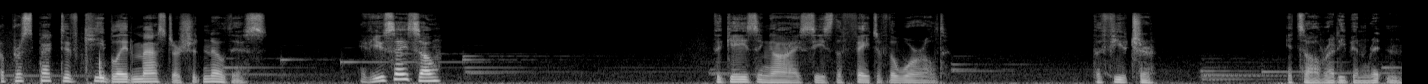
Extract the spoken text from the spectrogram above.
A prospective Keyblade master should know this. If you say so. The gazing eye sees the fate of the world. The future. It's already been written.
